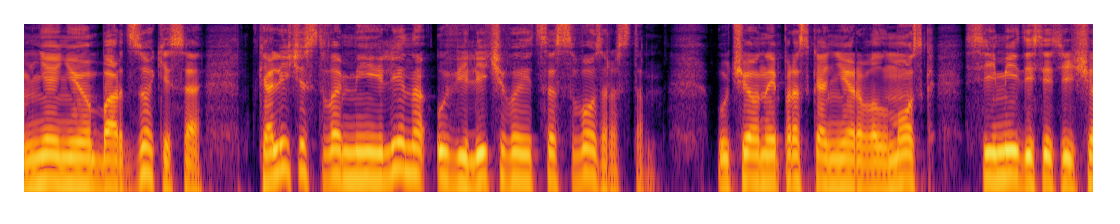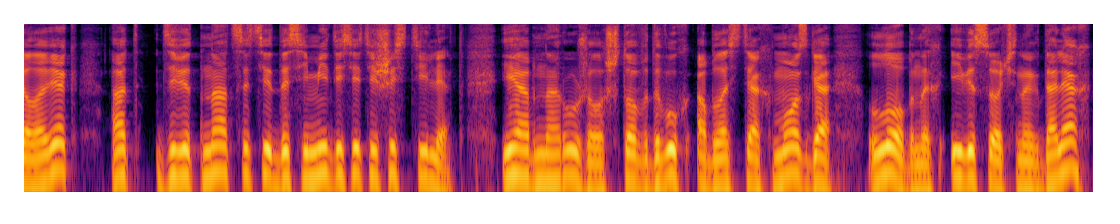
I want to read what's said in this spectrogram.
мнению Бардзокиса, количество миелина увеличивается с возрастом. Ученый просканировал мозг 70 человек от 19 до 76 лет и обнаружил, что в двух областях мозга, лобных и височных долях,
